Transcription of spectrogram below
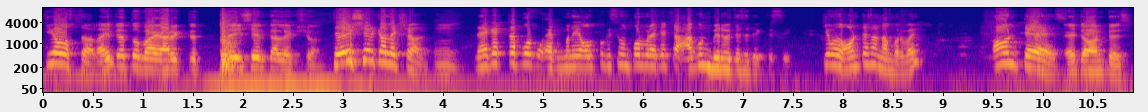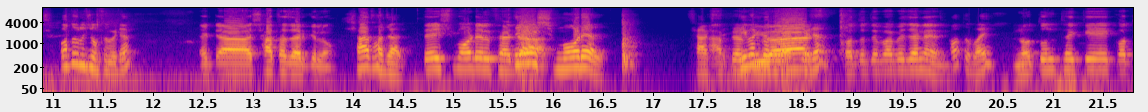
কি অবস্থা ভাই? এটা তো ভাই আরেকটা তেইশের কালেকশন তেইশের কালেকশন এক একটা পর এক মানে অল্প কিছুক্ষণ পর এক একটা আগুন বের হইতেছে দেখতেছি। কি বল অন টেস্ট নাম্বার ভাই? অন টেস্ট এটা অন টেস্ট কত কিলো চলছে এটা? এটা সাত হাজার কিলো। সাত হাজার। তেইশ মডেল ফেজা। তেইশ মডেল কততে পাবে জানেন? কত ভাই? নতুন থেকে কত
